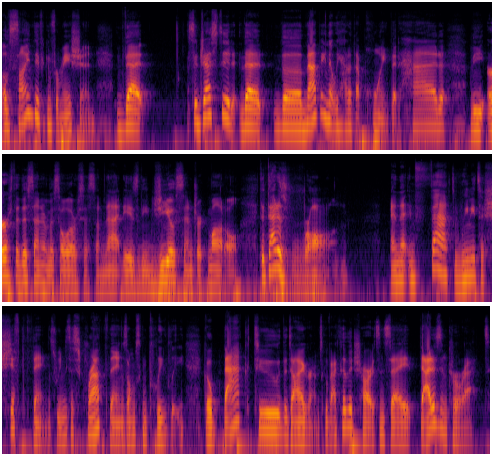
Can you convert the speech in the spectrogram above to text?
of scientific information that suggested that the mapping that we had at that point that had the earth at the center of the solar system that is the geocentric model that that is wrong and that in fact we need to shift things. We need to scrap things almost completely. Go back to the diagrams go back to the charts and say that is incorrect.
